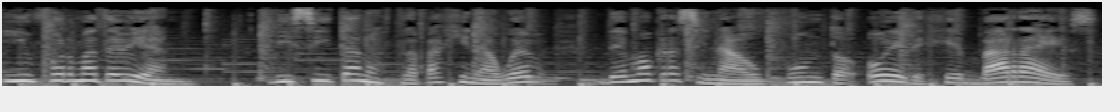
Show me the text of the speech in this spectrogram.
Infórmate bien. Visita nuestra página web democracynow.org/es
